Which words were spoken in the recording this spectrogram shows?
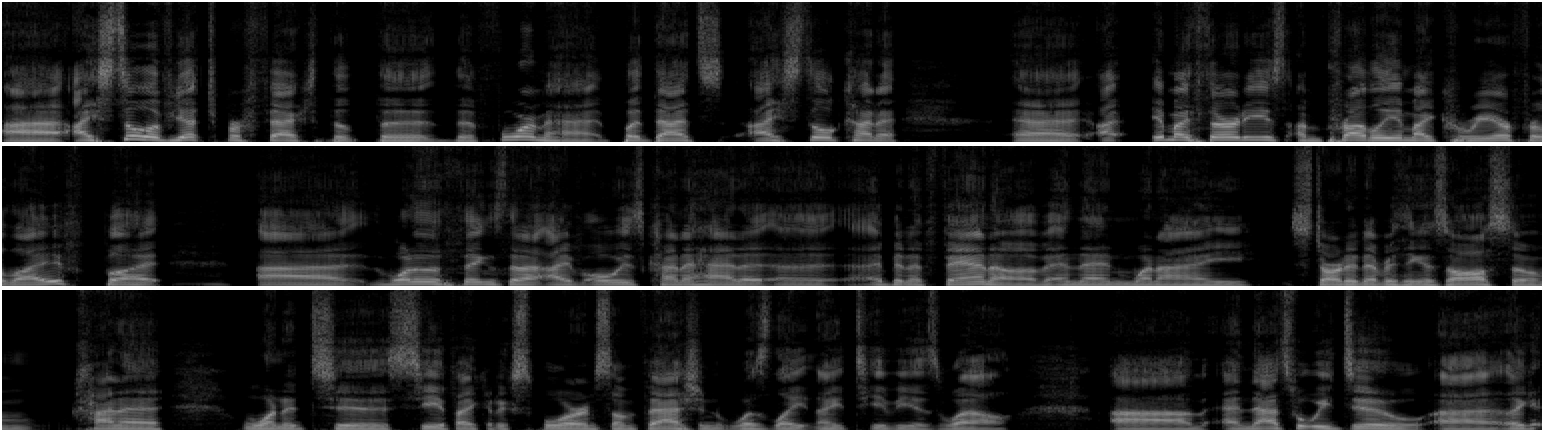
uh, I still have yet to perfect the the the format, but that's I still kind of uh, in my 30s. I'm probably in my career for life, but uh, one of the things that I've always kind of had a, a I've been a fan of, and then when I started everything is awesome, kind of wanted to see if I could explore in some fashion was late night TV as well. Um, and that's what we do. Uh, like,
